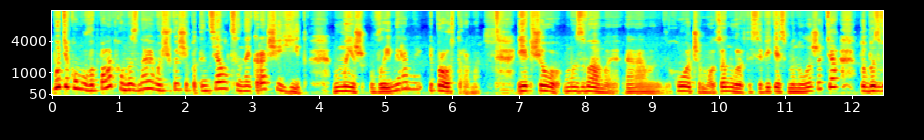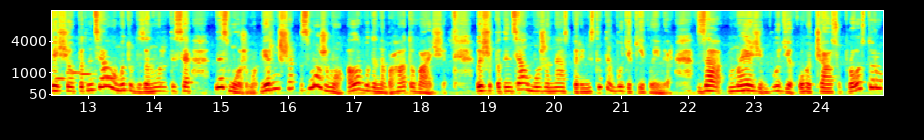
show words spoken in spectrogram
В будь-якому випадку ми знаємо, що вищий потенціал це найкращий гід між вимірами і просторами. І якщо ми з вами ем, хочемо зануритися в якесь минуле життя, то без вищого потенціалу ми туди зануритися не зможемо. Вірніше, зможемо, але буде набагато важче. Вищий потенціал може нас перемістити в будь-який вимір за межі будь-якого часу простору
